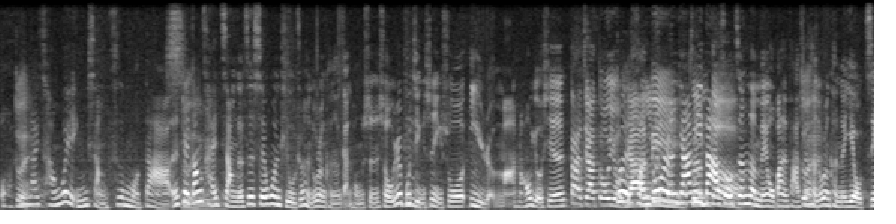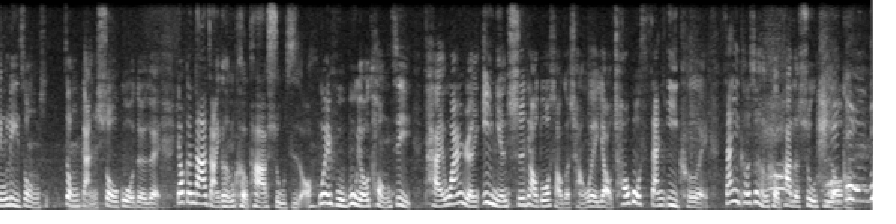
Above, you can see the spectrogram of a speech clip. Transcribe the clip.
哦，原来肠胃影响这么大，而且刚才讲的这些问题，我觉得很多人可能感同身受，因为不仅是你说艺人嘛，然后有些大家都有对很多人压力大的时候真的的没有办法，所以很多人可能也有经历这种这种感受过，对不对？要跟大家讲一个很可怕的数字哦，卫福部有统计，台湾人一年吃掉多少个肠胃药，超过三亿颗，哎，三亿颗是很可怕的数字哦。好恐怖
